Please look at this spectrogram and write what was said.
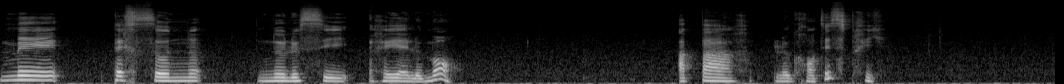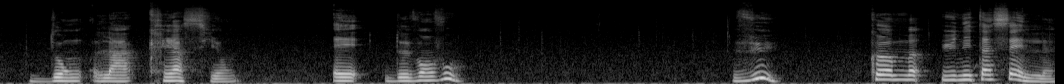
Mais personne ne le sait réellement, à part le grand esprit, dont la création est devant vous, vue comme une étincelle.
